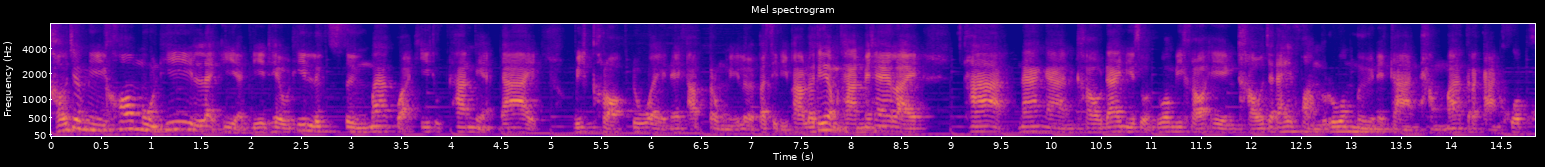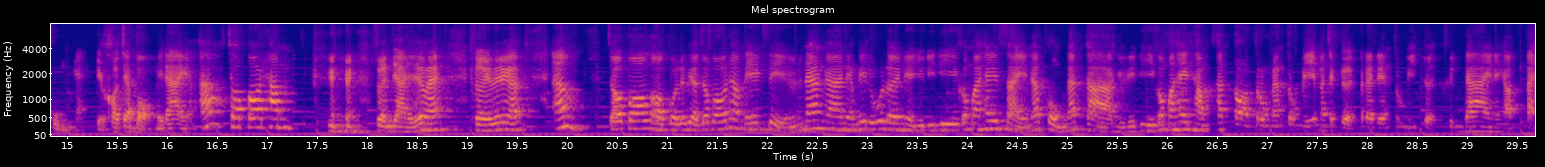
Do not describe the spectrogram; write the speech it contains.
เขาจะมีข้อมูลที่ละเอียดดีเทลที่ลึกซึ้งมากกว่าที่ทุกท่านเนี่ยได้วิเคราะห์ด้วยนะครับตรงนี้เลยประสิทธิภาพและที่สำคัญไม่ใช่อะไร ถ้าหน้างานเขาได้มีส่วนร่วมวิเคราะห์เอง เขาจะได้ให้ความร่วมมือในการทำมาตรการควบคุมไงเดี๋ยวเขาจะบอกไม่ได้อ้าวจอปอทำส่วนใหญ่ใช่ไหมเคยไหมครับอ้าวจอปอออกกฎระเบียบจอปอทำเองสิหน้างานเนี่ยไม่รู้เลยเนี่ยอยู่ดีๆ ก็มาให้ใส่หน้ากงหน้ากากอยู่ดีๆก็มาให้ทำขั้นตอนตรงนั้นตรงนี้มันจะเกิดประเด็นตรงนี้เกิดขึ้นได้นะครับ แต่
